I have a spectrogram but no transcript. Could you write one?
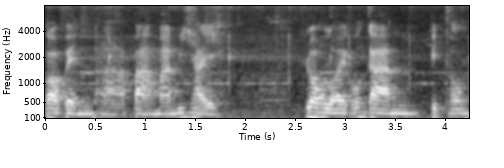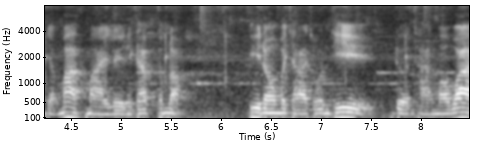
ก็เป็นอ่าปางมารวิชัยร่องรอยของการปิดทองอย่างมากมายเลยนะครับสำหรับพี่น้องประชาชนที่เดินทางมาไหว้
